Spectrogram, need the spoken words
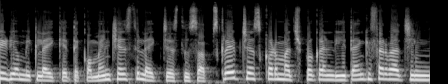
వీడియో మీకు లైక్ అయితే కామెంట్ చేస్తూ లైక్ చేస్తూ సబ్స్క్రైబ్ చేసుకోవడం మర్చిపోకండి. థ్యాంక్ యూ ఫర్ వాచింగ్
